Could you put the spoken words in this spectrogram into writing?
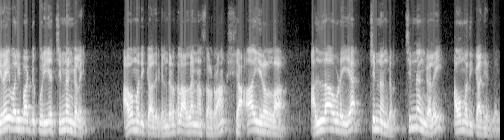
இறை வழிபாட்டுக்குரிய சின்னங்களை அவமதிக்காதீர்கள். இந்த இடத்துல அல்ல என்ன சொல்கிறான் ஷாயிரல்லா அல்லாவுடைய சின்னங்கள் சின்னங்களை அவமதிக்காதீர்கள்.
